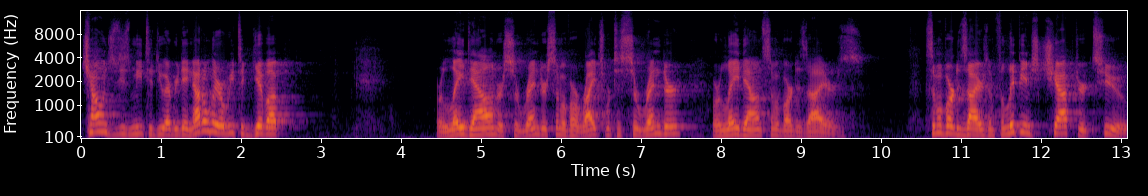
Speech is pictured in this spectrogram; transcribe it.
challenges me to do every day. Not only are we to give up or lay down or surrender some of our rights, we're to surrender or lay down some of our desires. Some of our desires. In Philippians chapter 2,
